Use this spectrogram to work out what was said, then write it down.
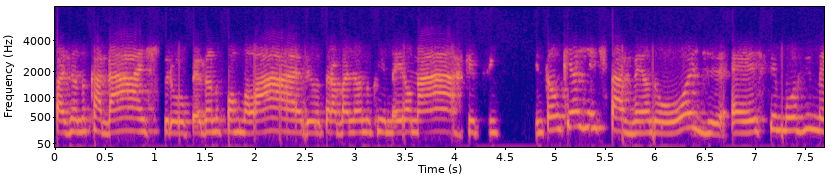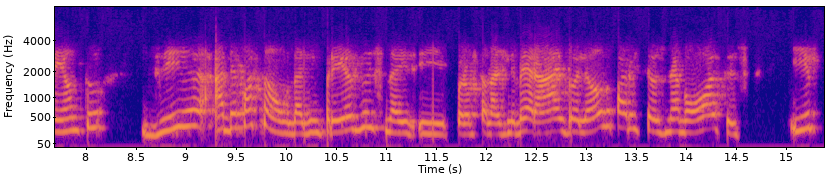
fazendo cadastro, pegando formulário, trabalhando com e-mail marketing. Então, o que a gente está vendo hoje é esse movimento de adequação das empresas né, e profissionais liberais olhando para os seus negócios e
